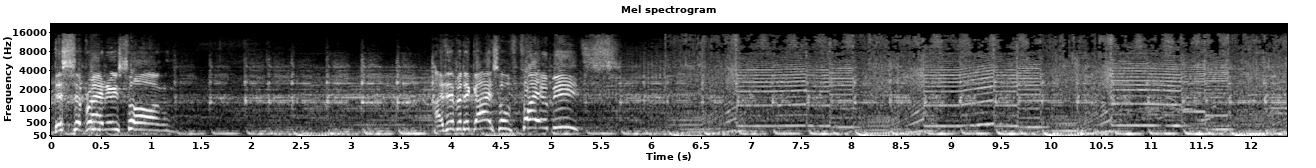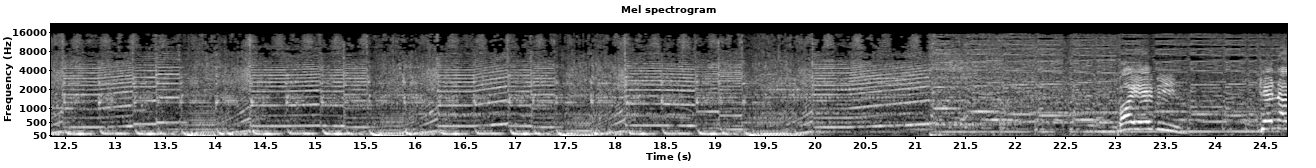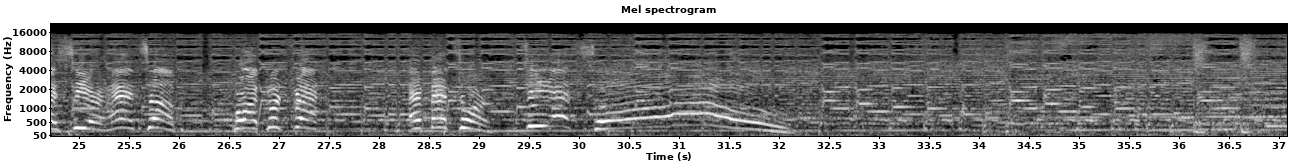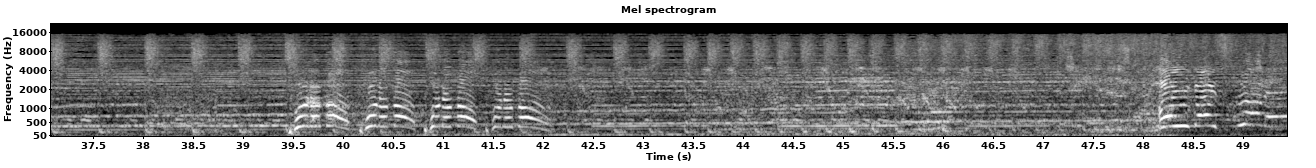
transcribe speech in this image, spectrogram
This is a brand new song. I did with the guys from Fire Beats. Miami, can I see your hands up for our good friend and mentor, DSO? Put him up, put him up, put him up, put him up. Are you guys ready?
